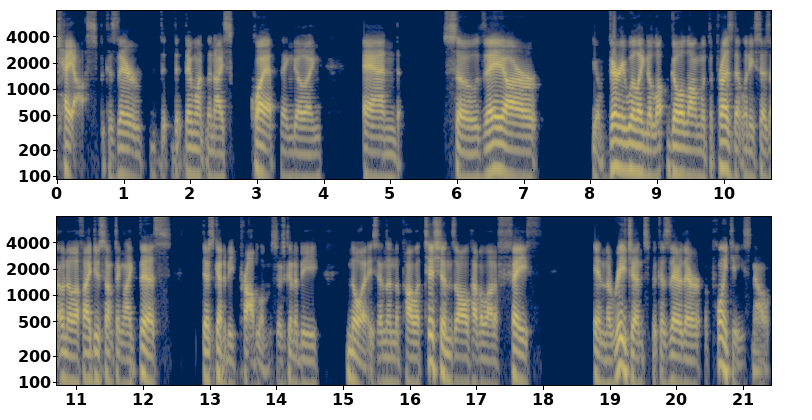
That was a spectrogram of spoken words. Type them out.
chaos, because they're th- th- they want the nice quiet thing going, and so they are you know very willing to lo- go along with the president when he says oh no if i do something like this there's going to be problems. There's going to be noise. And then the politicians all have a lot of faith in the regents because they're their appointees. Now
